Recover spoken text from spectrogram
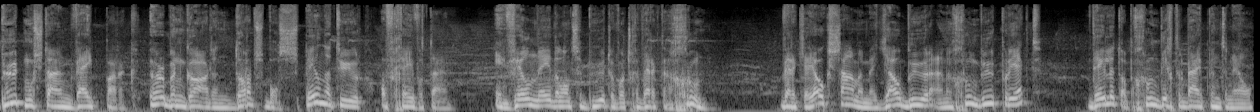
Buurtmoestuin, wijkpark, urban garden, dorpsbos, speelnatuur of geveltuin. In veel Nederlandse buurten wordt gewerkt aan groen. Werk jij ook samen met jouw buren aan een groen buurtproject? Deel het op groendichterbij.nl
